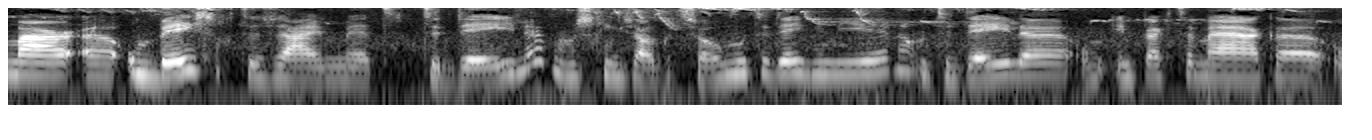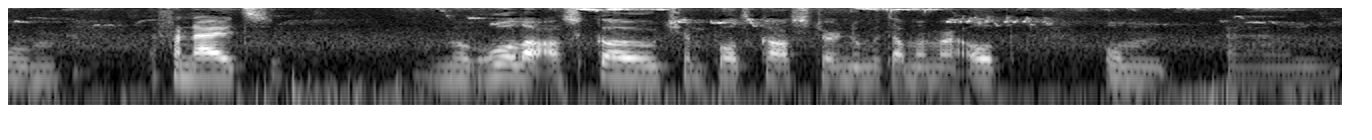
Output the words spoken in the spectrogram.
Maar uh, om bezig te zijn met te delen, misschien zou ik het zo moeten definiëren. Om te delen, om impact te maken, om vanuit mijn rollen als coach en podcaster, noem het allemaal maar op, om um,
